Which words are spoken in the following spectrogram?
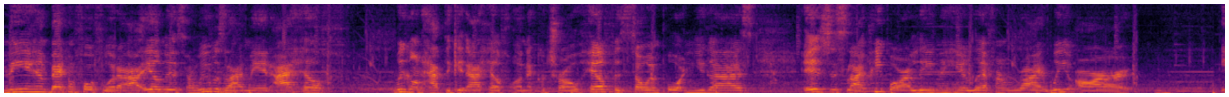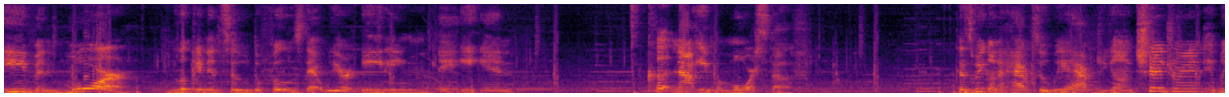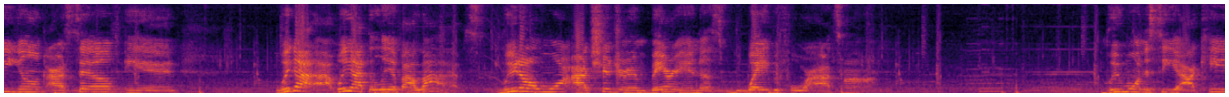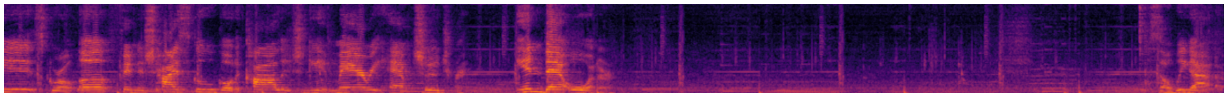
me and him back and forth with our illness and we was like, man, our health we're gonna have to get our health under control. Health is so important you guys. It's just like people are leaving here left and right. We are even more looking into the foods that we are eating and eating cutting out even more stuff. Because we're gonna have to. We have young children and we young ourselves and we got we got to live our lives. We don't want our children burying us way before our time we want to see our kids grow up, finish high school, go to college, get married, have children. In that order. So we got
